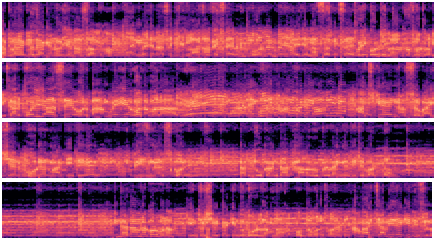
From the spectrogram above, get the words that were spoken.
আপনারা একটু দেখেন ওই যে নাসা যার কলজা আছে ওর পাম্পে গিয়ে কথা বলা আজকে নাসা ভাই শেরপুরের মাটিতে বিজনেস করে। তার দোকানটা খারাপ রূপে ভেঙে দিতে পারতাম। কিন্তু আমরা করব না। কিন্তু সেটা কিন্তু করলাম না। আমার চাবি রেখে দিছিল।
